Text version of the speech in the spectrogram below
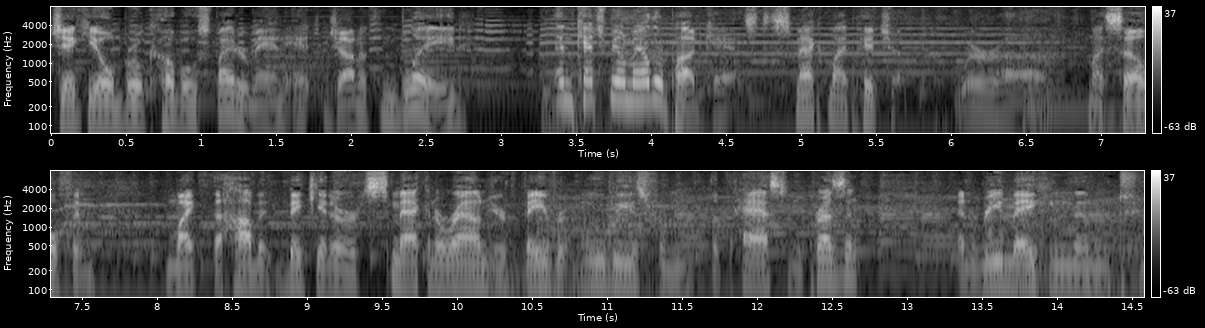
Janky Old Broke Hobo Spider Man at Jonathan Blade, and catch me on my other podcast, Smack My Pitch Up, where uh, myself and Mike the Hobbit Bickett are smacking around your favorite movies from the past and present and remaking them to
